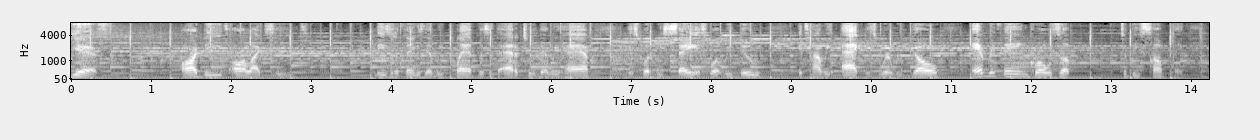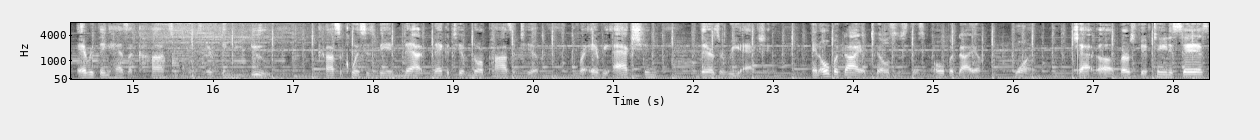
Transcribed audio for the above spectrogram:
Yes, our deeds are like seeds. These are the things that we plant. This is the attitude that we have. It's what we say, it's what we do, it's how we act, it's where we go. Everything grows up to be something. Everything has a consequence. Everything you do, consequences being not negative nor positive. For every action, there's a reaction. And Obadiah tells us this. Obadiah 1, chapter, uh, verse 15, it says,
